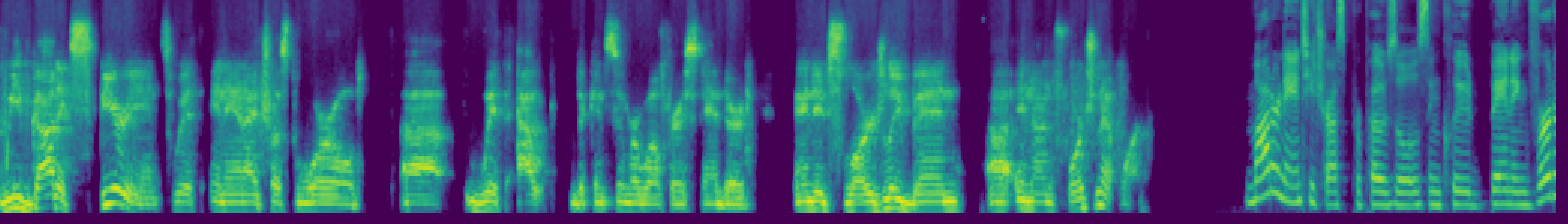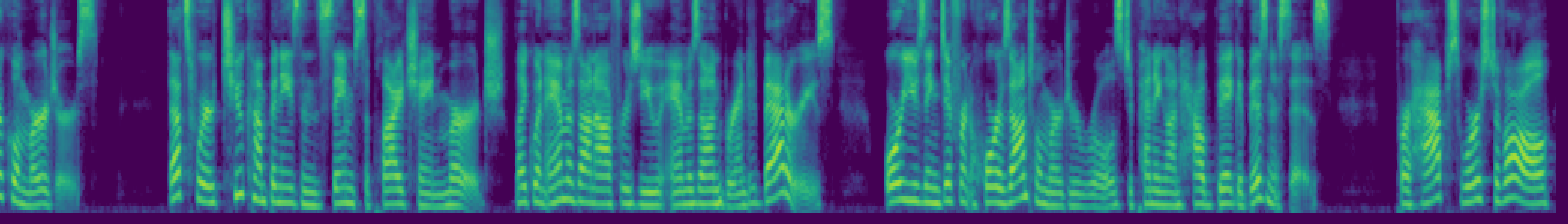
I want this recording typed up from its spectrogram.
We've got experience with an antitrust world uh, without the consumer welfare standard, and it's largely been uh, an unfortunate one. Modern antitrust proposals include banning vertical mergers. That's where two companies in the same supply chain merge, like when Amazon offers you Amazon branded batteries, or using different horizontal merger rules depending on how big a business is. Perhaps worst of all,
